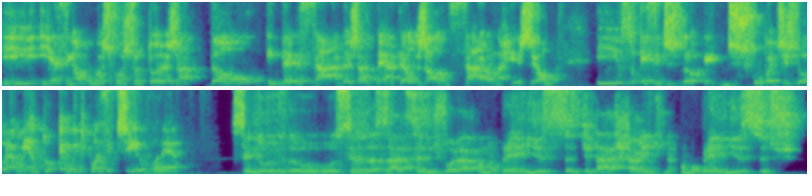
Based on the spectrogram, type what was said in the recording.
E, e, assim, algumas construtoras já estão interessadas, já, né, até já lançaram na região. E isso, esse desdo, desculpa, desdobramento é muito positivo, né? Sem dúvida. O, o, centro da cidade, se a gente for olhar como premissa, didaticamente, né, como premissas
